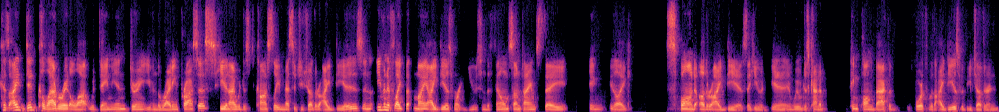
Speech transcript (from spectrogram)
because I did collaborate a lot with Damien during even the writing process. He and I would just constantly message each other ideas, and even if like my ideas weren't used in the film, sometimes they, in, you know, like, spawned other ideas that he would, you know, and we would just kind of ping pong back and forth with ideas with each other and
